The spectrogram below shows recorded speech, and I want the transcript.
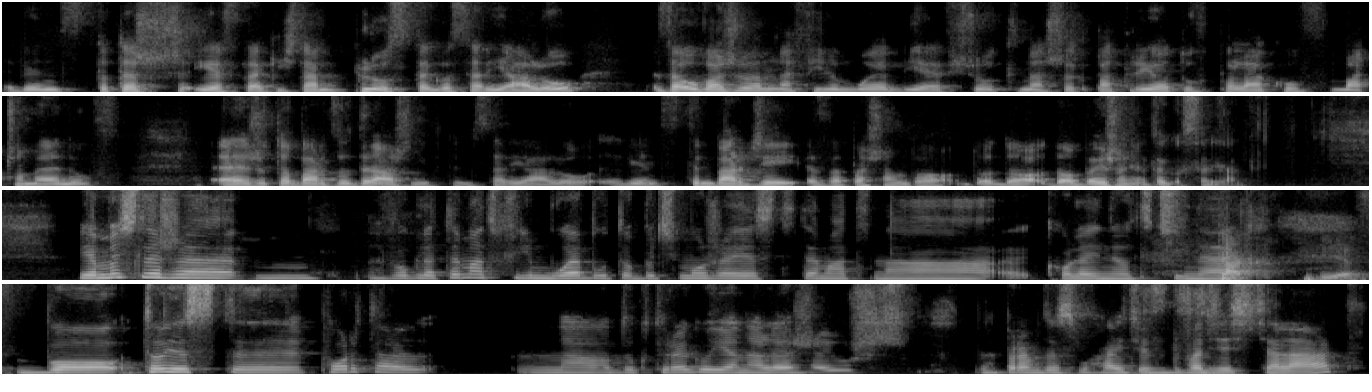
więc to też jest jakiś tam plus tego serialu. Zauważyłem na Filmwebie wśród naszych patriotów, Polaków, maczomenów, e, że to bardzo drażni w tym serialu, więc tym bardziej zapraszam do, do, do, do obejrzenia tego serialu. Ja myślę, że mm, w ogóle temat Filmwebu to być może jest temat na kolejny odcinek. Tak, jest. Bo to jest y, portal, na, do którego ja należę już naprawdę, słuchajcie, z 20 lat.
